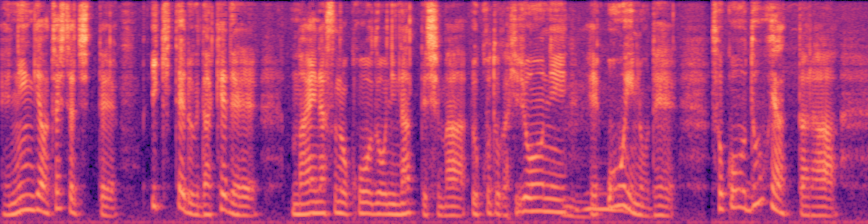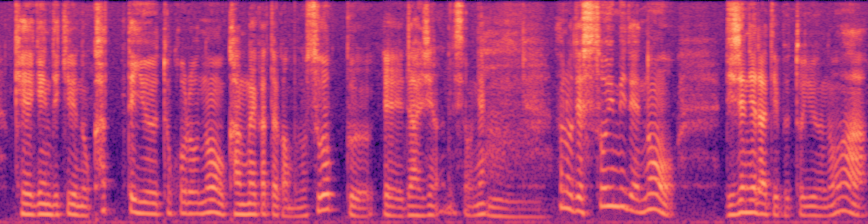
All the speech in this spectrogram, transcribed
え人間私たちって生きてるだけでマイナスの行動になってしまうことが非常に、え多いのでそこをどうやったら軽減できるのかっていうところの考え方がものすごく、えー大事なんですよね。うん。なのでそういう意味でのリジェネラティブというのは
